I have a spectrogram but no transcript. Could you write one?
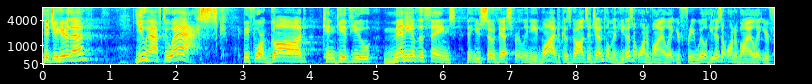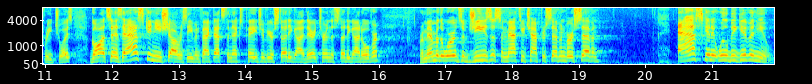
Did you hear that? You have to ask before God can give you many of the things that you so desperately need. Why? Because God's a gentleman. He doesn't want to violate your free will. He doesn't want to violate your free choice. God says, Ask and ye shall receive. In fact, that's the next page of your study guide there. Turn the study guide over. Remember the words of Jesus in Matthew chapter 7, verse 7. Ask and it will be given you.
